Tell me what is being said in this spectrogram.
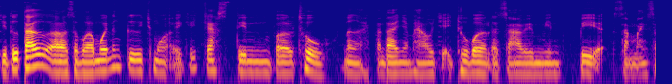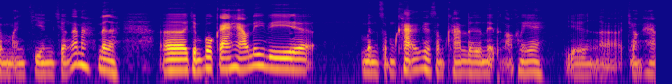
ជាទូទៅ server មួយហ្នឹងគឺឈ្មោះអីគេ Justin World 2ហ្នឹងហើយប៉ុន្តែខ្ញុំហៅ J2 World ដោយសារវាមានពាក្យសាមញ្ញសាមញ្ញជាងអញ្ចឹងណាហ្នឹងហើយអឺចំពោះការហៅនេះវា មិនសំខាន់ទេសំខាន់លើអ្នកទាំងអស់គ្នាយើងចង់ហៅ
